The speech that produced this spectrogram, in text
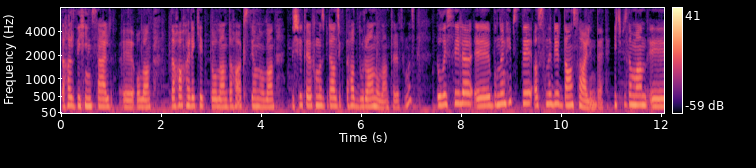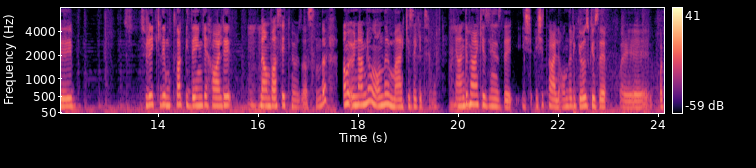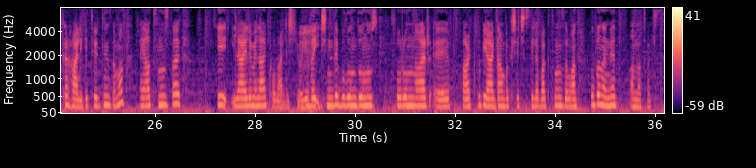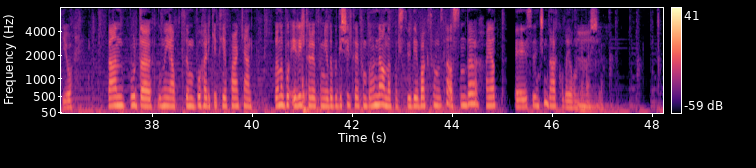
daha zihinsel e, olan, daha hareketli olan, daha aksiyon olan, dişil tarafımız birazcık daha durağan olan tarafımız. Dolayısıyla e, bunların hepsi aslında bir dans halinde. Hiçbir zaman e, sürekli mutlak bir denge halinden bahsetmiyoruz aslında. Ama önemli olan onları merkeze getirmek. Kendi merkezinizde eşit hale onları göz göze e, bakar hale getirdiğiniz zaman hayatınızdaki ilerlemeler kolaylaşıyor. Ya da içinde bulunduğunuz sorunlar e, farklı bir yerden bakış açısıyla baktığınız zaman bu bana ne anlatmak istiyor? Ben burada bunu yaptım, bu hareketi yaparken bana bu eril tarafım ya da bu dişil tarafım bana ne anlatmak istiyor diye baktığınızda aslında hayat e, sizin için daha kolay olmaya başlıyor.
